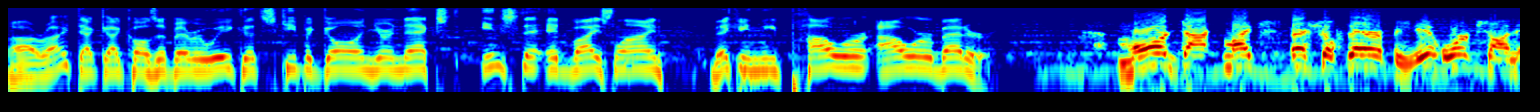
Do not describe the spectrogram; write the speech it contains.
All right, that guy calls up every week. Let's keep it going. Your next Insta advice line, making the Power Hour better. More Doc Mike special therapy. It works on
